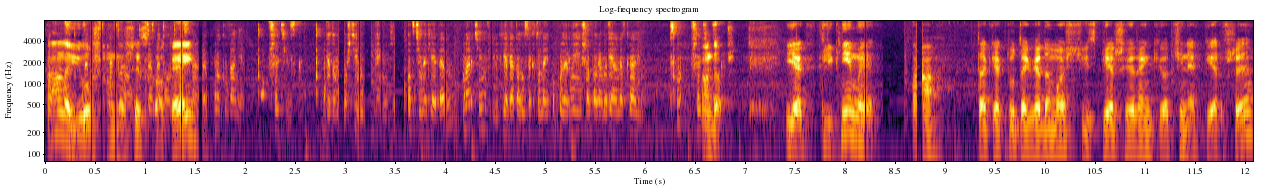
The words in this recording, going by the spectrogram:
Ale już mamy wszystko ok. Logowanie. Przycisk. Wiadomości. Odcinek 1. Marcin Wilk, redaktor najpopularniejsza pora medialna w kraju. No dobrze. I jak klikniemy, a tak jak tutaj wiadomości z pierwszej ręki, odcinek pierwszy,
